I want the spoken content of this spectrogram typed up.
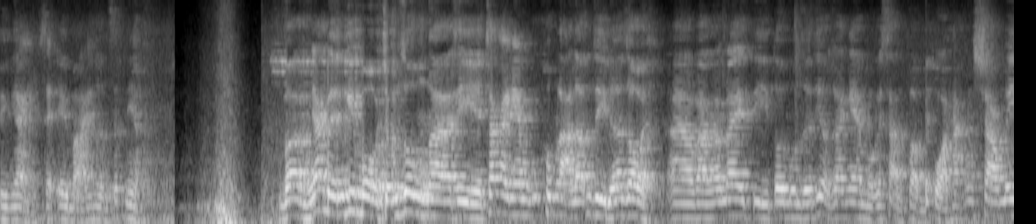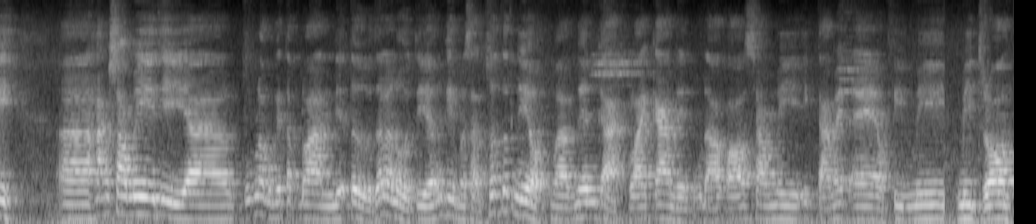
hình ảnh sẽ êm ái hơn rất nhiều. Vâng, nhắc đến gimbal chống rung à, thì chắc anh em cũng không lạ lẫm gì nữa rồi. À, Và hôm nay thì tôi muốn giới thiệu cho anh em một cái sản phẩm của hãng Xiaomi. À, hãng Xiaomi thì à, cũng là một cái tập đoàn điện tử rất là nổi tiếng khi mà sản xuất rất nhiều. Và nên cả flycam thì cũng đã có Xiaomi X8se, Fimi, Mi Drone.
